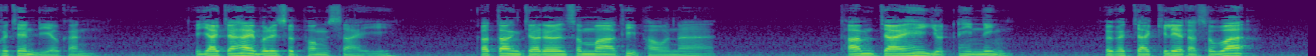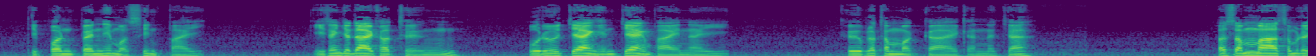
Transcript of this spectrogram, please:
ก็เช่นเดียวกัน ถ้าอยากจะให้บริสุทธิ์ผ่องใส ก็ต้องเจริญสมาธิภาวนาทำใจให้หยุดให้นิ่ง เพื่อกระจายกิเลสอาสวะ ที่ปนเป็นให้หมดสิ้นไป อีกทั้งจะได้เข้าถึงผู้รู้แจ้งเห็นแจ้งภายใน คือพระธรรมกายกันนะจ๊ะ พระสัมมาสัมพุทธ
